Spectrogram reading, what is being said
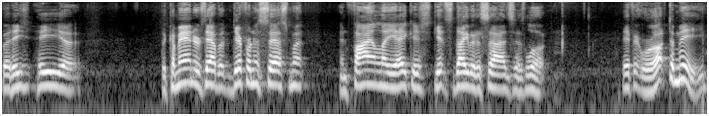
But he, he uh, the commanders have a different assessment, and finally Achish gets David aside and says, look, if it were up to me,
